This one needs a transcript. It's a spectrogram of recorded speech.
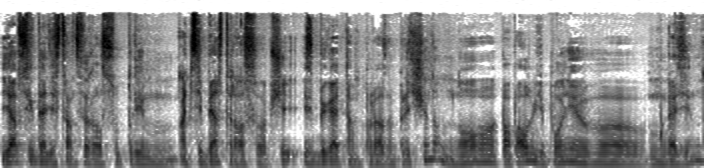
Я всегда дистанцировал Supreme от себя, старался вообще избегать там по разным причинам, но попал в Японию в магазин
